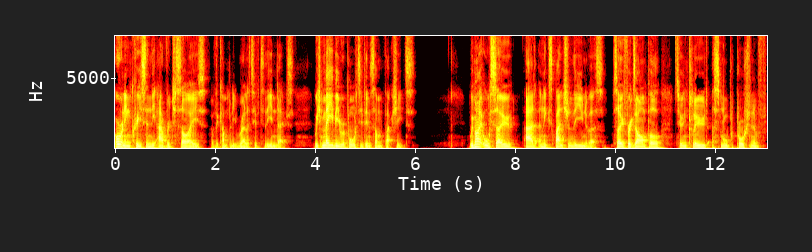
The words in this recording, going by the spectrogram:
or an increase in the average size of the company relative to the index, which may be reported in some fact sheets. We might also add an expansion of the universe. So, for example, to include a small proportion of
